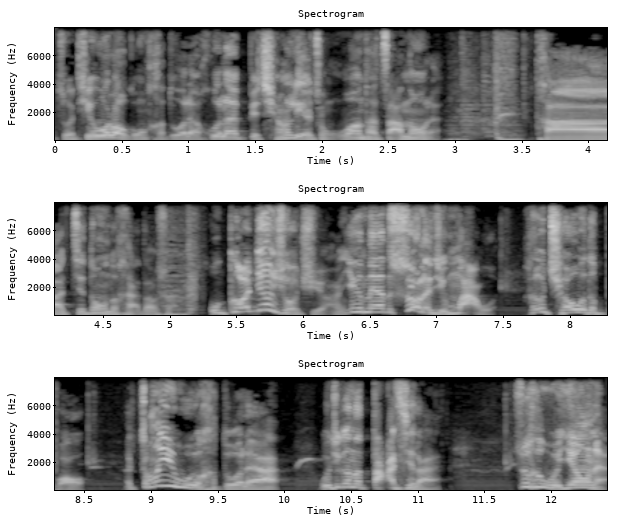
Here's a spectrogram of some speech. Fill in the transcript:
昨天我老公喝多了，回来鼻青脸肿，问他咋弄了，他激动的喊道说：“我刚进小区啊，一个男的上来就骂我，还要抢我的包，啊，真以为我喝多了啊，我就跟他打起来，最后我赢了。”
